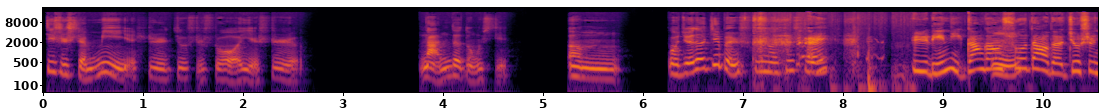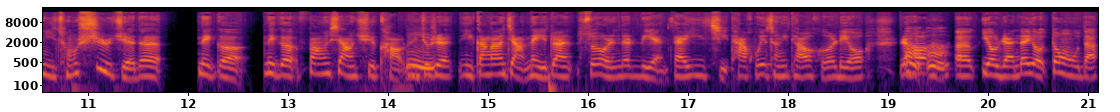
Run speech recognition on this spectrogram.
既是神秘，也是就是说也是难的东西。嗯。我觉得这本书呢，就 是哎，雨林，你刚刚说到的，就是你从视觉的那个那个方向去考虑，就是你刚刚讲那一段，所有人的脸在一起，它汇成一条河流，然后呃，有人的，有动物的，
